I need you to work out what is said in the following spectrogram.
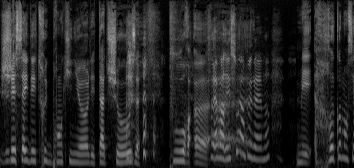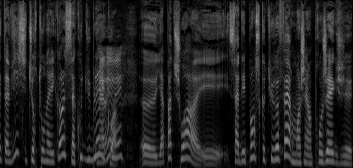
J'essaye des trucs branquignoles, des tas de choses pour. euh, faut avoir des sous un peu quand même, non mais recommencer ta vie, si tu retournes à l'école, ça coûte du blé, Bah. Il n'y a pas de choix et ça dépend ce que tu veux faire. Moi, j'ai un projet que j'ai,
